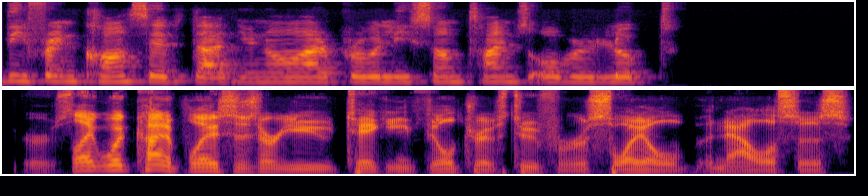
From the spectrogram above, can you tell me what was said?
different concepts that you know are probably sometimes overlooked. So like what kind of places are you taking field trips to for soil analysis?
